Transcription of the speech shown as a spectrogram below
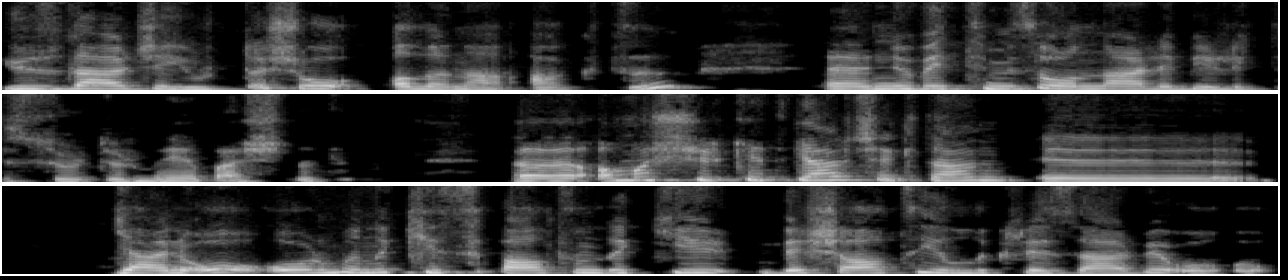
yüzlerce yurttaş o alana aktı. Nöbetimizi onlarla birlikte sürdürmeye başladık. Ama şirket gerçekten yani o ormanı kesip altındaki 5-6 yıllık rezerve o, o,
